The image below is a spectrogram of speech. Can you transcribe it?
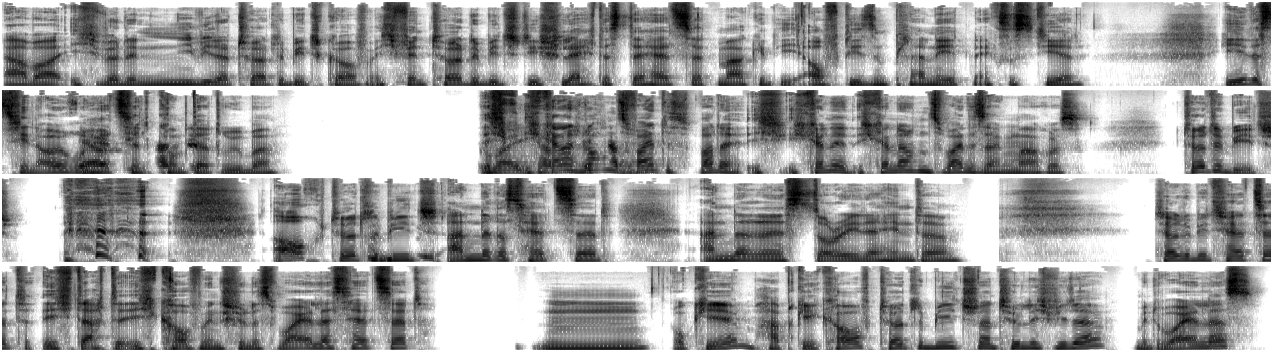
Aber ich würde nie wieder Turtle Beach kaufen. Ich finde Turtle Beach die schlechteste Headset-Marke, die auf diesem Planeten existiert. Jedes 10-Euro-Headset ja, kommt da drüber. Ich, ich, ich, kann euch noch ein zweites, warte, ich, ich, kann, ich kann noch ein zweites sagen, Markus. Turtle Beach. auch Turtle Beach, anderes Headset, andere Story dahinter. Turtle Beach Headset, ich dachte, ich kaufe mir ein schönes Wireless-Headset. Mm, okay, hab gekauft, Turtle Beach natürlich wieder mit Wireless.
